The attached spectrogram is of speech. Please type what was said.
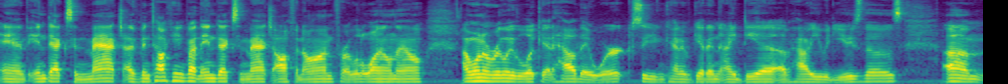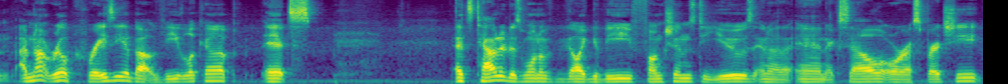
and index and match. I've been talking about index and match off and on for a little while now. I want to really look at how they work so you can kind of get an idea of how you would use those. Um, I'm not real crazy about VLOOKUP. It's It's touted as one of like the functions to use in a in Excel or a spreadsheet,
